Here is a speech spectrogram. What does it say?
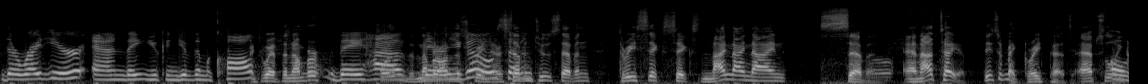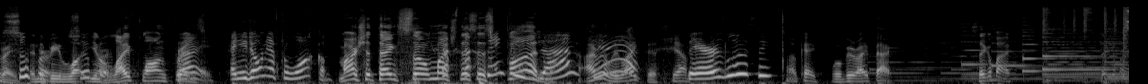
they're right here, and they you can give them a call. Do we have the number? They have the number on you the screen go. there. 727 366 9997. And I tell you, these would make great pets. Absolutely Oh, great. and they'd be li- you know lifelong friends. Right, and you don't have to walk them. Marcia, thanks so much. This is Thank you, fun. John. I really like this. Yeah. There's Lucy. Okay, we'll be right back. Say goodbye. Say goodbye.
